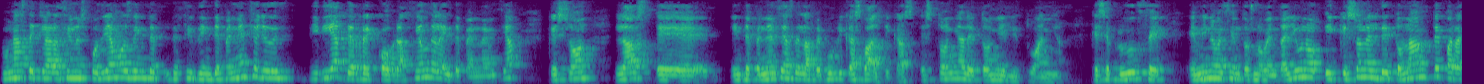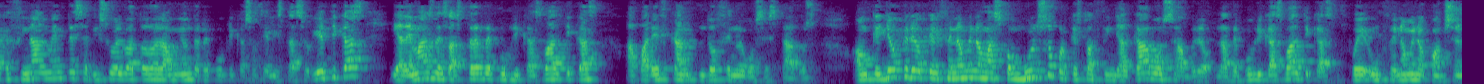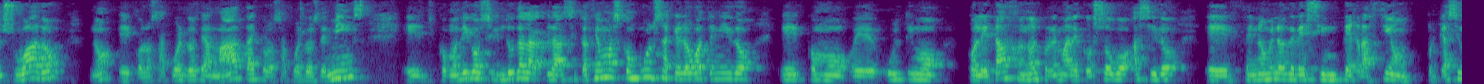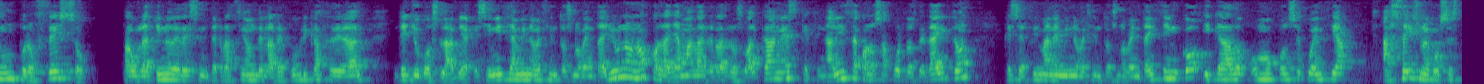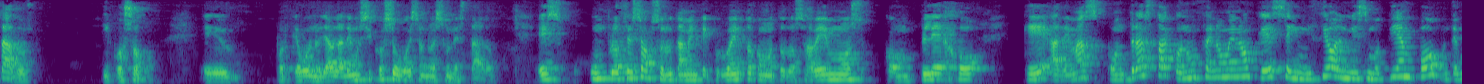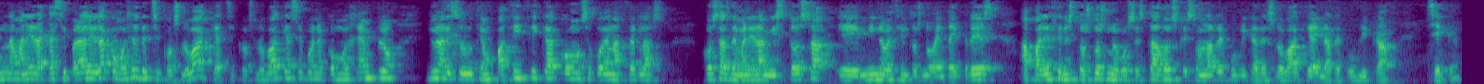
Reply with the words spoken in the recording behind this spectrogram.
unas declaraciones, podríamos decir, de independencia, yo diría de recobración de la independencia, que son las eh, independencias de las repúblicas bálticas, Estonia, Letonia y Lituania, que se produce en 1991 y que son el detonante para que finalmente se disuelva toda la Unión de Repúblicas Socialistas Soviéticas y además de esas tres repúblicas bálticas aparezcan 12 nuevos estados. Aunque yo creo que el fenómeno más convulso, porque esto al fin y al cabo, las repúblicas bálticas fue un fenómeno consensuado, Eh, con los acuerdos de Alma-Ata y con los acuerdos de Minsk. Eh, como digo, sin duda la, situación más convulsa que luego ha tenido eh, como último coletazo, ¿no? El problema de Kosovo ha sido el fenómeno de desintegración, porque ha sido un proceso paulatino de desintegración de la República Federal de Yugoslavia, que se inicia en 1991 ¿no? con la llamada Guerra de los Balcanes, que finaliza con los acuerdos de Dayton, que se firman en 1995 y que ha dado como consecuencia a seis nuevos estados y Kosovo. Eh, porque, bueno, ya hablaremos si Kosovo eso no es un estado. Es un proceso absolutamente cruento, como todos sabemos, complejo, que además contrasta con un fenómeno que se inició al mismo tiempo, de una manera casi paralela, como es el de Checoslovaquia. Checoslovaquia se pone como ejemplo de una disolución pacífica, cómo se pueden hacer las cosas de manera amistosa. En 1993 aparecen estos dos nuevos estados, que son la República de Eslovaquia y la República Checa.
